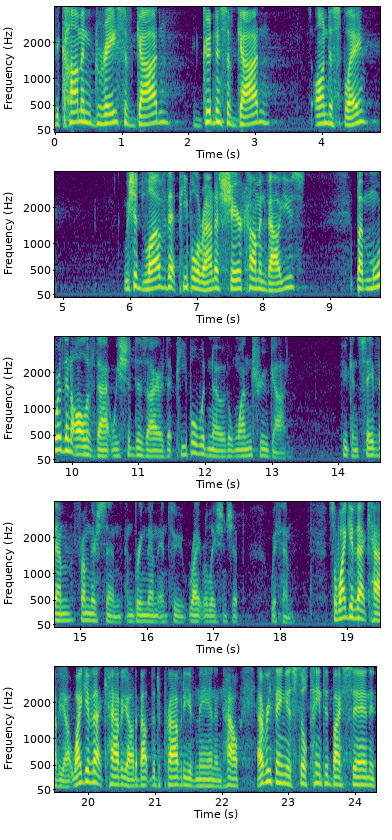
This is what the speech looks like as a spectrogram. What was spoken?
the common grace of God, the goodness of God is on display. We should love that people around us share common values. But more than all of that, we should desire that people would know the one true God who can save them from their sin and bring them into right relationship with Him. So, why give that caveat? Why give that caveat about the depravity of man and how everything is still tainted by sin, and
